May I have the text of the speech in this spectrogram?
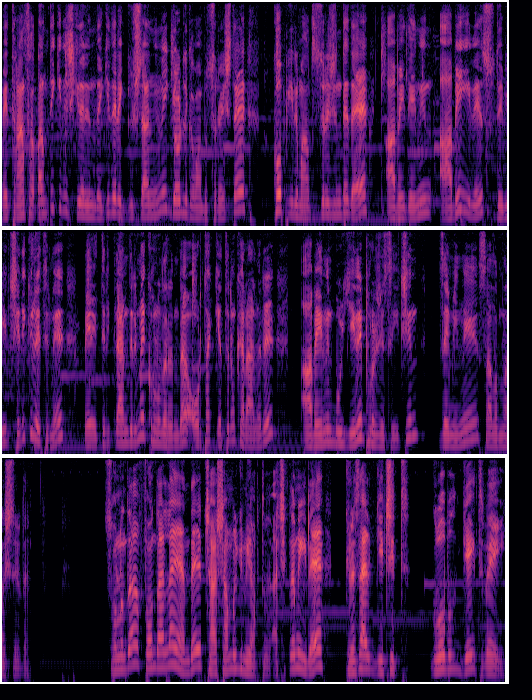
ve transatlantik ilişkilerinde giderek güçlendiğini gördük ama bu süreçte COP26 sürecinde de ABD'nin AB ile sürdürülebilir çelik üretimi ve elektriklendirme konularında ortak yatırım kararları AB'nin bu yeni projesi için zemini sağlamlaştırdı. Sonunda von der Leyen de çarşamba günü yaptığı açıklama ile küresel geçit Global Gateway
